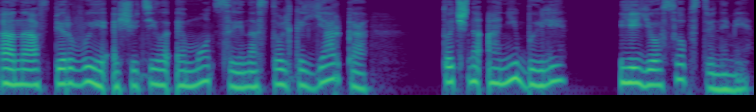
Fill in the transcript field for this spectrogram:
Она впервые ощутила эмоции настолько ярко, точно они были ее собственными.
